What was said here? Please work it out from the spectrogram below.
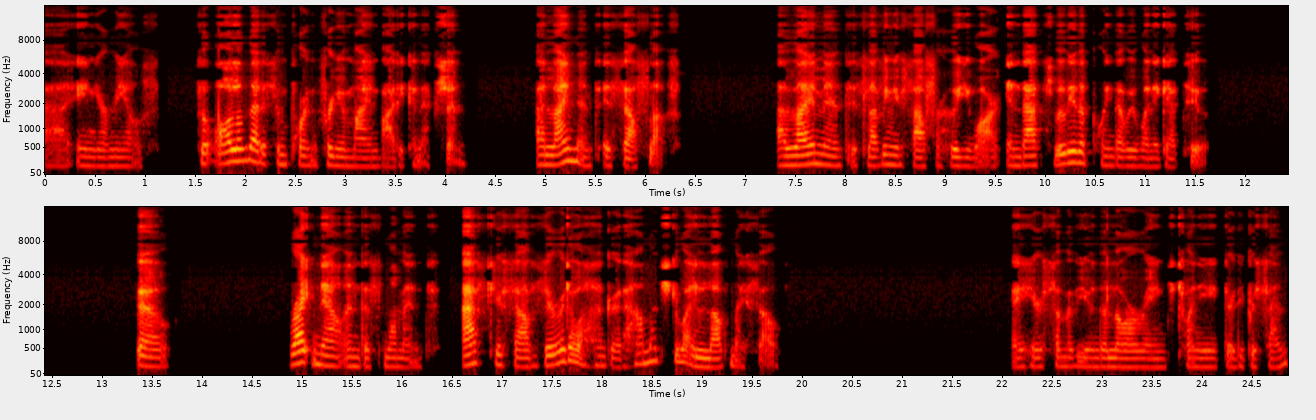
uh, in your meals. So all of that is important for your mind-body connection. Alignment is self-love. Alignment is loving yourself for who you are. And that's really the point that we want to get to. So right now in this moment, ask yourself 0 to 100, how much do I love myself? I hear some of you in the lower range, 20, 30%,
